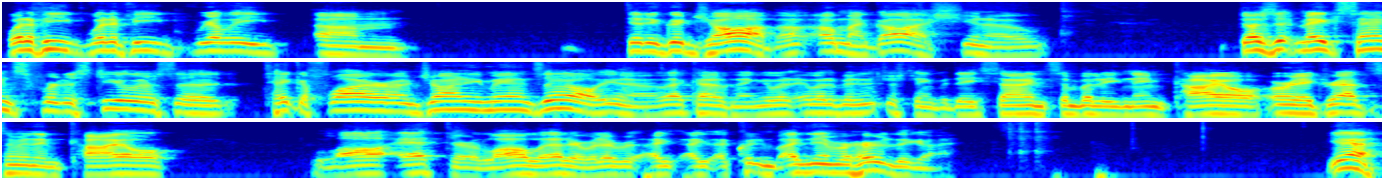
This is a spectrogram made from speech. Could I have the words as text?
what if he what if he really um did a good job? Oh, oh my gosh, you know, does it make sense for the Steelers to take a flyer on Johnny Manziel? You know, that kind of thing. It would, it would have been interesting, but they signed somebody named Kyle, or they drafted somebody named Kyle Lawette or Lawlett or whatever. I, I, I couldn't, I never heard of the guy. Yeah.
